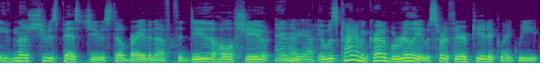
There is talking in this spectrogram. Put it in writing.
even though she was pissed, she was still brave enough to do the whole shoot, and Oh, yeah. it was kind of incredible. Really, it was sort of therapeutic. Like we,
